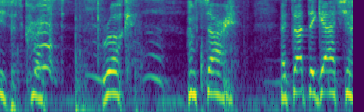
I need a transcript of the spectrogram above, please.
Jesus Christ. Rook, I'm sorry. I thought they got you.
